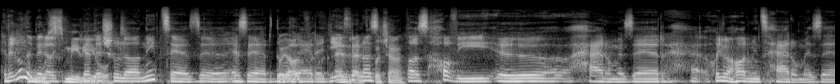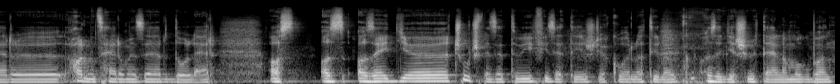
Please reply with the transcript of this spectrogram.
Hát gondolj bele, 20 hogy milliót. ráadásul a 400 ezer dollár egy évben, az, bocsánat. az havi ö, 3000, hogy van, 33 ezer, ö, 33 ezer dollár. Az, az, az egy ö, csúcsvezetői fizetés gyakorlatilag az Egyesült Államokban.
